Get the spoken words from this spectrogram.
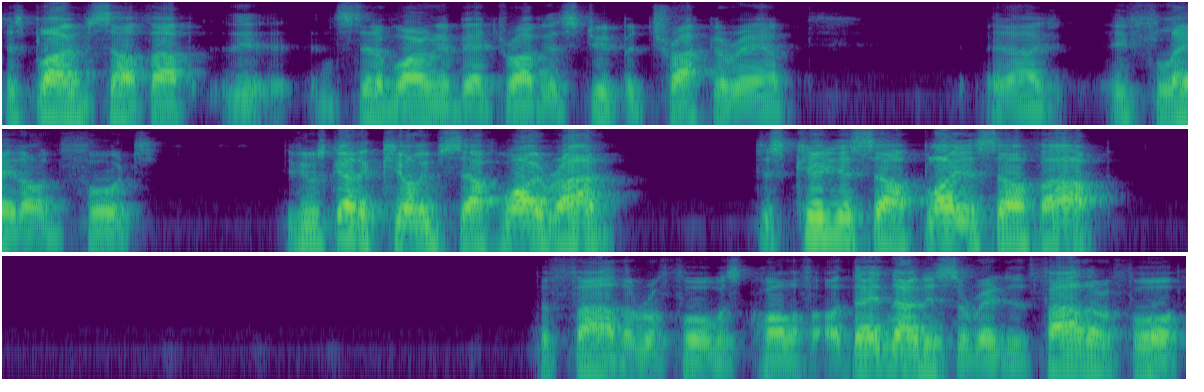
Just blow himself up eh, instead of worrying about driving a stupid truck around. You know, he fled on foot. If he was going to kill himself, why run? Just kill yourself, blow yourself up. The father of four was qualified. They know this already. The father of four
